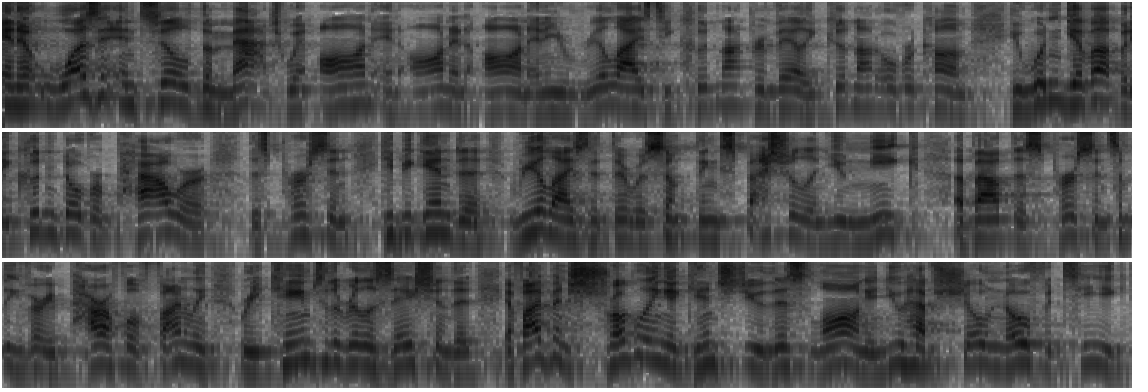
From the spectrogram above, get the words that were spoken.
And it wasn't until the match went on and on and on, and he realized he could not prevail, he could not overcome. He wouldn't give up, but he couldn't overpower this person. He began to realize that there was something special and unique about this person, something very powerful. Finally, where he came to the realization that if I've been struggling against you this long and you have shown no fatigue,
